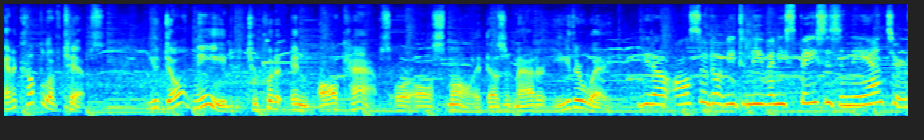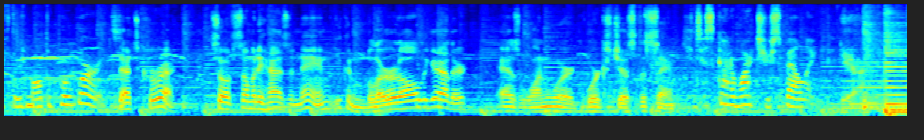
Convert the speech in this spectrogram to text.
And a couple of tips. You don't need to put it in all caps or all small. It doesn't matter either way. You don't, also don't need to leave any spaces in the answer if there's multiple words. That's correct. So if somebody has a name, you can blur it all together as one word. Works just the same. You just gotta watch your spelling. Yeah.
